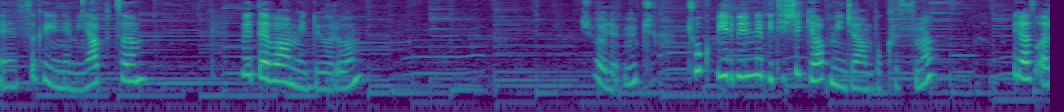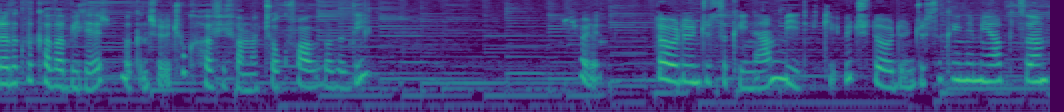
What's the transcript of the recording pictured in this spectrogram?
e, sık iğnemi yaptım ve devam ediyorum. Şöyle 3. Çok birbirine bitişik yapmayacağım bu kısmı. Biraz aralıklı kalabilir. Bakın şöyle çok hafif ama çok fazla da değil. Şöyle dördüncü sık iğnem 1 2 3 dördüncü sık iğnemi yaptım.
